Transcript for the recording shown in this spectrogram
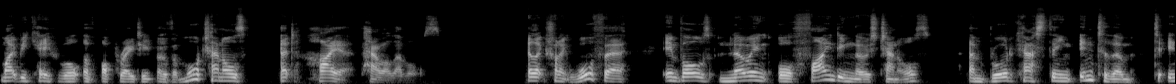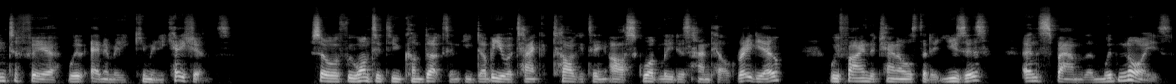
might be capable of operating over more channels at higher power levels. Electronic warfare involves knowing or finding those channels and broadcasting into them to interfere with enemy communications. So if we wanted to conduct an EW attack targeting our squad leader's handheld radio, we find the channels that it uses and spam them with noise.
